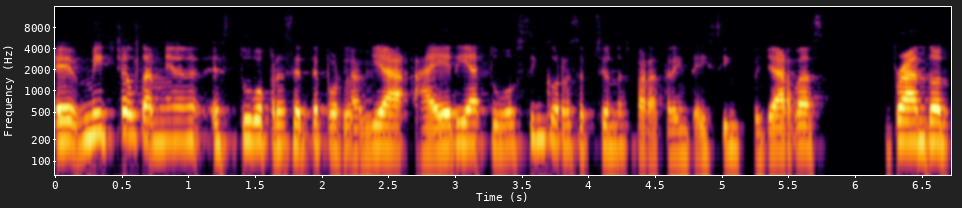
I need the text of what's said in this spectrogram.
Eh, Mitchell también estuvo presente por la vía aérea, tuvo cinco recepciones para 35 yardas. Brandon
